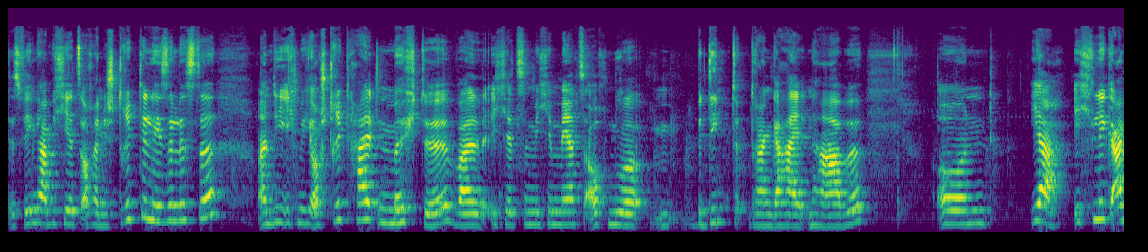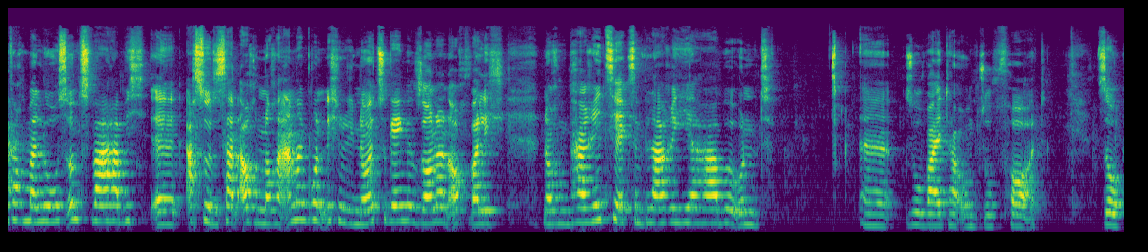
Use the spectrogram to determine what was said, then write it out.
Deswegen habe ich jetzt auch eine strikte Leseliste, an die ich mich auch strikt halten möchte, weil ich jetzt nämlich im März auch nur bedingt dran gehalten habe. Und ja, ich lege einfach mal los. Und zwar habe ich, äh, achso, das hat auch noch einen anderen Grund, nicht nur die Neuzugänge, sondern auch, weil ich noch ein paar Rezi-Exemplare hier habe und äh, so weiter und so fort. So,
